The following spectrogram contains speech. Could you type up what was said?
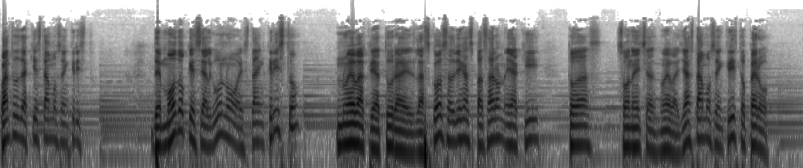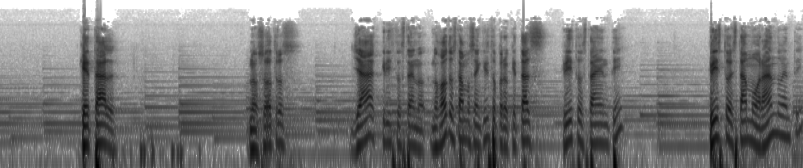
¿Cuántos de aquí estamos en Cristo? De modo que si alguno está en Cristo, nueva criatura es. Las cosas viejas pasaron y aquí todas son hechas nuevas. Ya estamos en Cristo, pero ¿qué tal? Nosotros, ya Cristo está en nosotros. Estamos en Cristo, pero ¿qué tal Cristo está en ti? ¿Cristo está morando en ti?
